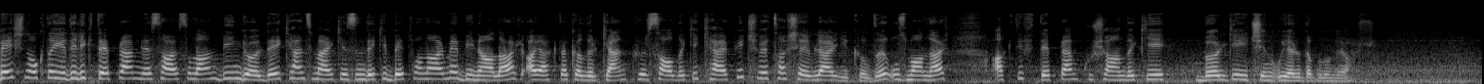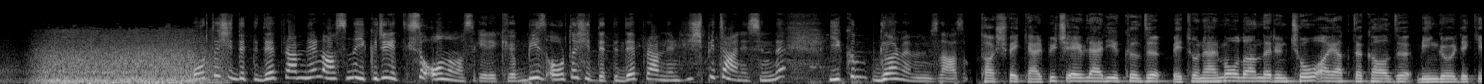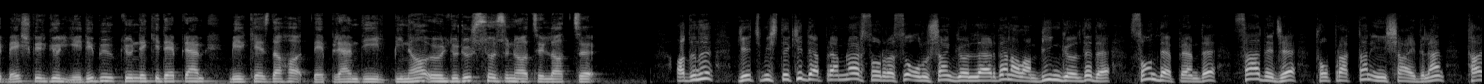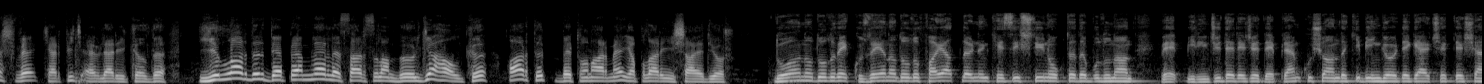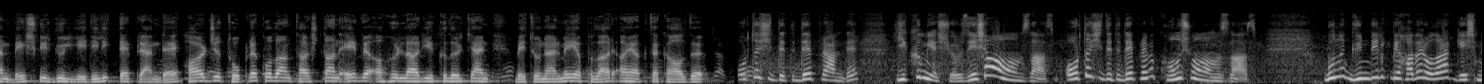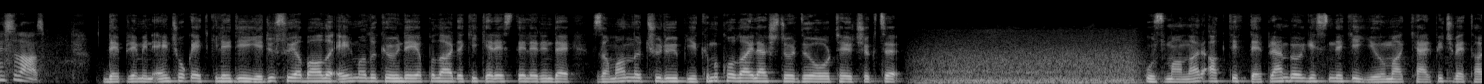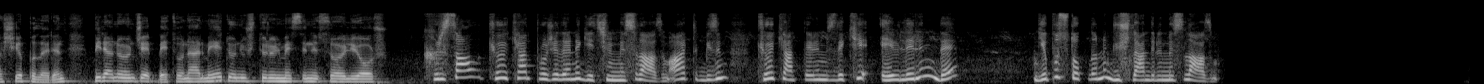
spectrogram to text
5.7'lik depremle sarsılan Bingöl'de kent merkezindeki betonarme binalar ayakta kalırken kırsaldaki kerpiç ve taş evler yıkıldı. Uzmanlar aktif deprem kuşağındaki bölge için uyarıda bulunuyor. Orta şiddetli depremlerin aslında yıkıcı etkisi olmaması gerekiyor. Biz orta şiddetli depremlerin hiçbir tanesinde yıkım görmememiz lazım. Taş ve kerpiç evler yıkıldı. Betonerme olanların çoğu ayakta kaldı. Bingöl'deki 5,7 büyüklüğündeki deprem bir kez daha deprem değil bina öldürür sözünü hatırlattı. Adını geçmişteki depremler sonrası oluşan göllerden alan Bingöl'de de son depremde sadece topraktan inşa edilen taş ve kerpiç evler yıkıldı. Yıllardır depremlerle sarsılan bölge halkı artık betonarme yapılar inşa ediyor. Doğu Anadolu ve Kuzey Anadolu fay hatlarının kesiştiği noktada bulunan ve birinci derece deprem kuşağındaki Bingöl'de gerçekleşen 5,7'lik depremde harcı toprak olan taştan ev ve ahırlar yıkılırken betonerme yapılar ayakta kaldı. Orta şiddetli depremde yıkım yaşıyoruz. Yaşamamamız lazım. Orta şiddetli depremi konuşmamamız lazım. Bunu gündelik bir haber olarak geçmesi lazım. Depremin en çok etkilediği Yedisu'ya bağlı Elmalı köyünde yapılardaki kerestelerinde zamanla çürüyüp yıkımı kolaylaştırdığı ortaya çıktı. Uzmanlar aktif deprem bölgesindeki yığma, kerpiç ve taş yapıların bir an önce betonermeye dönüştürülmesini söylüyor. Kırsal köy kent projelerine geçilmesi lazım. Artık bizim köy kentlerimizdeki evlerin de yapı stoklarının güçlendirilmesi lazım.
